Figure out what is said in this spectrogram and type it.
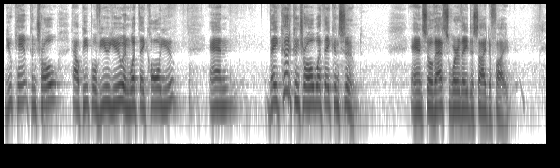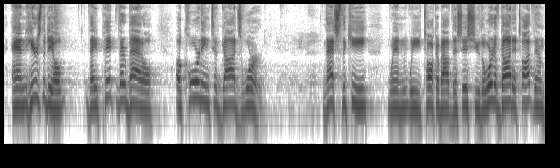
You can't control how people view you and what they call you. And they could control what they consumed. And so that's where they decide to fight. And here's the deal they pick their battle according to God's word. That's the key when we talk about this issue. The word of God had taught them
